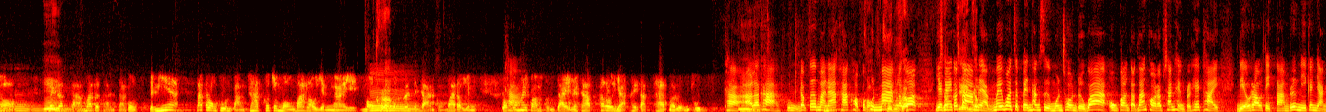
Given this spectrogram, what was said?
ชอบอืมอืมอืมไม่รักษามาตรฐานสากลอย่างนี้ยนักลงทุนต่างชาติเขาจะมองบ้านเรายังไง มองครับระบบราชการของบ้านเรายัง เราต้องค่ะให้ความสนใจนะครับ ถ้าเราอยากให้ต่างชาติมาลงทุน ค่ะอืมเอาละค่ะ คุณดรมานะคะ ขอบพระคุณขอบคุณมากครับแล้วก็ยังไงก็ตามชัดเจนครับเนี่ย ไม่ว่าจะเป็นทางสื่อมวลชน หรือว่าองค์กรต่อต้านคอร์รัปชันแห่งประเทศไทย เดี๋ยวเราติดตามเรื่องนี้กันอย่าง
